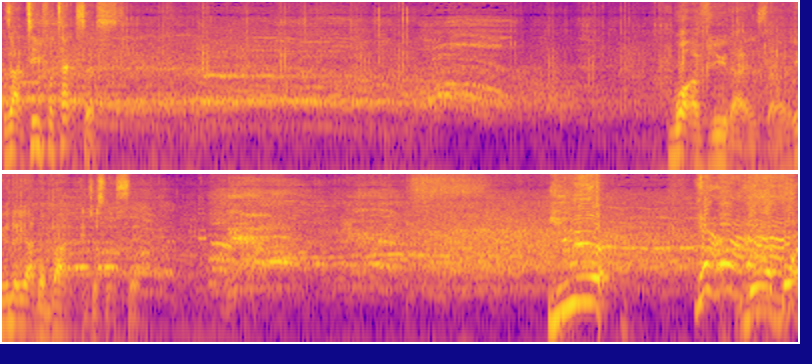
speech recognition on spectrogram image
Is that T for Texas? What a view that is though. Even though you're at the back, it just looks sick. Yeah! Yeah! Yeah, boy!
